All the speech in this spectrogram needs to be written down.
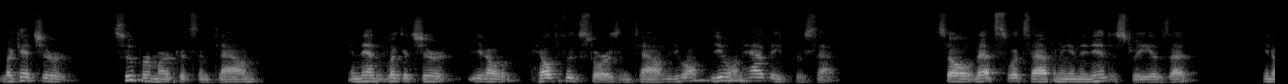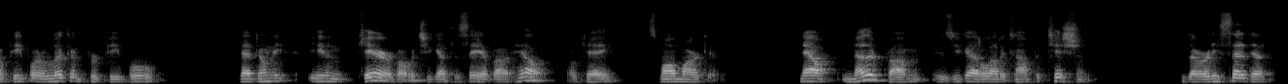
look at your supermarkets in town and then look at your, you know, health food stores in town, you won't, you won't have 8%. So that's what's happening in the industry is that, you know, people are looking for people that don't even care about what you got to say about health. Okay. Small market. Now, another problem is you got a lot of competition. As I already said that,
